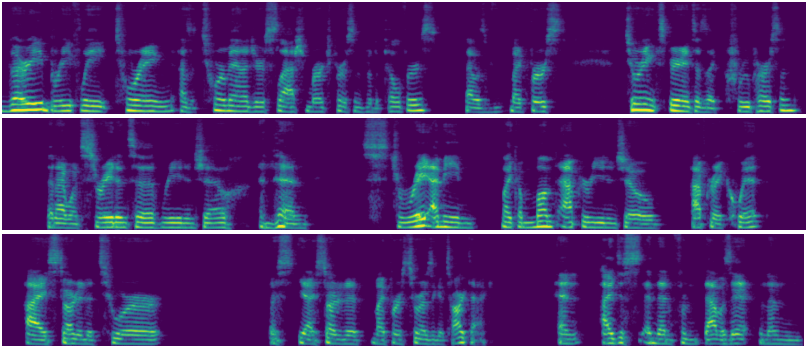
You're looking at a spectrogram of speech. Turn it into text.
very briefly touring as a tour manager slash merch person for the Pilfers. That was my first touring experience as a crew person. Then I went straight into reunion show, and then straight. I mean, like a month after reunion show, after I quit, I started a tour. uh, Yeah, I started a, my first tour as a guitar tech, and I just and then from that was it. And then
